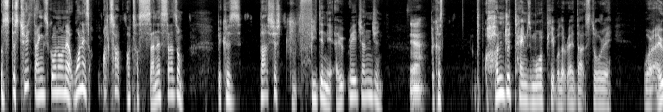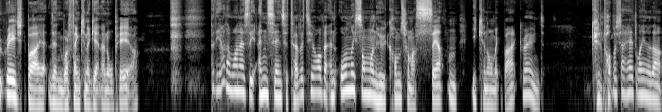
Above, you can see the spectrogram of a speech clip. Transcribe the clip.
there's, there's two things going on there. One is utter utter cynicism because that's just feeding the outrage engine. Yeah, because hundred times more people that read that story were outraged by it than were thinking of getting an au pair. but the other one is the insensitivity of it, and only someone who comes from a certain economic background could publish a headline of that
